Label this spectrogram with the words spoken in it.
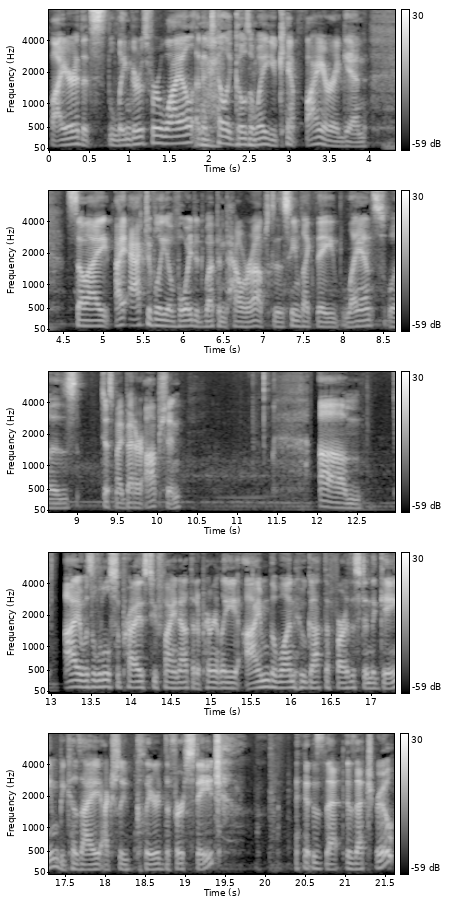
fire that lingers for a while, and until it goes away, you can't fire again. So I I actively avoided weapon power ups because it seemed like they lance was just my better option. Um, I was a little surprised to find out that apparently I'm the one who got the farthest in the game because I actually cleared the first stage. is that is that true?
